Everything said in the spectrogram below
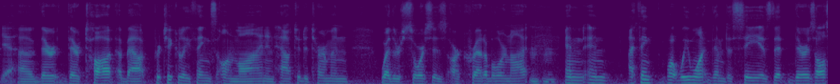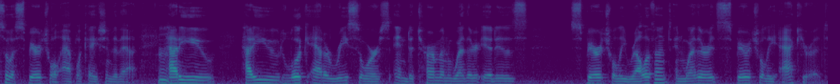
yeah Uh, they're they're taught about particularly things online and how to determine whether sources are credible or not. Mhm. And and I think what we want them to see is that there is also a spiritual application to that. Hmm. How do you how do you look at a resource and determine whether it is spiritually relevant and whether it's spiritually accurate?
